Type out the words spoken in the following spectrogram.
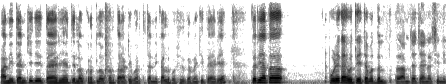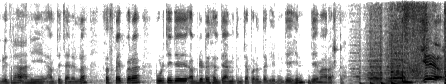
आणि त्यांची जी तयारी आहे ते लवकरात लवकर तलाठी भरतीचा निकाल घोषित करण्याची तयारी आहे. तरी आता पुढे काय होते याच्याबद्दल आमच्या चॅनलशी निगडीत राहा आणि आमच्या चॅनलला सबस्क्राईब करा. पुढचे जे अपडेट असेल ते आम्ही तुमच्यापर्यंत घेऊन जय हिंद जय महाराष्ट्र. Yeah.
